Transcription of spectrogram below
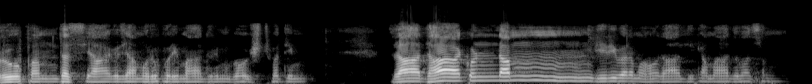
રૂપમ તસ્યાગ્રજામુરુપુરી માધુરીમ ગોષ્ઠવતીમ. રાધાકુંડમ ગિરિવરમહો રાધિકમાધવ સંપ્રાપ્તો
